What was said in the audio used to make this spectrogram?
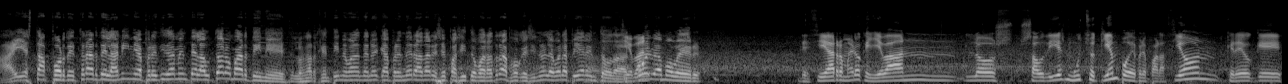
Ahí está por detrás de la línea precisamente Lautaro Martínez. Los argentinos van a tener que aprender a dar ese pasito para atrás porque si no le van a pillar en todas. Llevan- Vuelve a mover. Decía Romero que llevan los saudíes mucho tiempo de preparación. Creo que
